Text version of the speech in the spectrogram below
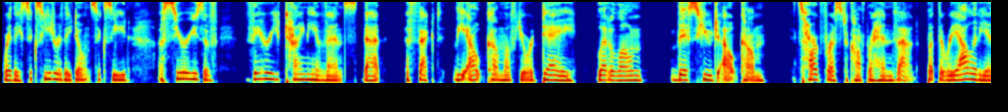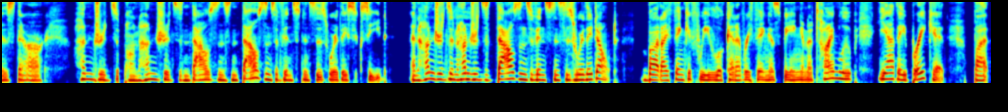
where they succeed or they don't succeed, a series of very tiny events that affect the outcome of your day, let alone this huge outcome. It's hard for us to comprehend that. But the reality is, there are hundreds upon hundreds and thousands and thousands of instances where they succeed, and hundreds and mm-hmm. hundreds of thousands of instances where they don't. But I think if we look at everything as being in a time loop, yeah, they break it, but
